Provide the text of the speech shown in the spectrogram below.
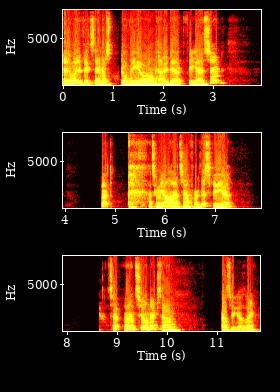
there's a way to fix that, and I'll do a video on how to do it for you guys soon. But that's going to be all I have time for this video. So until next time, I'll see you guys later.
